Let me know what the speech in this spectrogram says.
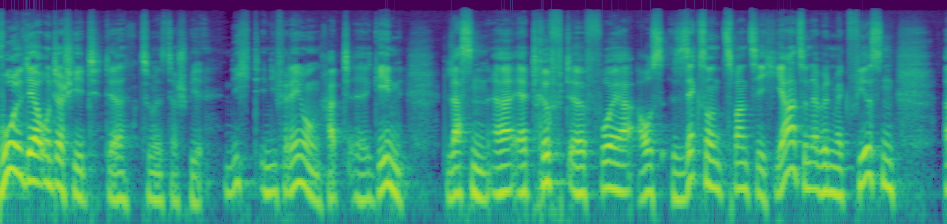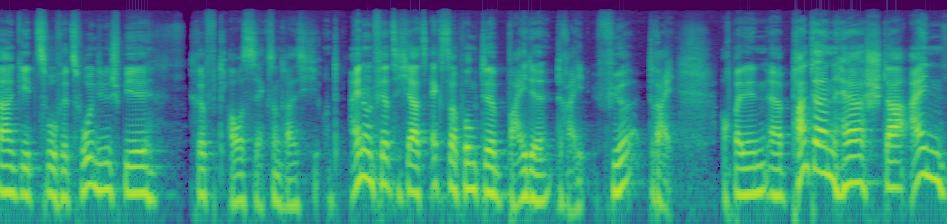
wohl der Unterschied, der zumindest das Spiel nicht in die Verlängerung hat äh, gehen lassen. Äh, er trifft äh, vorher aus 26 Yards und Evan McPherson äh, geht 2 für 2 in diesem Spiel, trifft aus 36 und 41 Yards Extrapunkte, beide 3 für 3. Auch bei den äh, Panthern herrscht da ein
